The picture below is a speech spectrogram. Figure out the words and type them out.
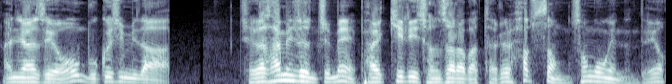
안녕하세요. 무끝입니다. 제가 3일 전쯤에 발키리 전설 아바타를 합성 성공했는데요.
